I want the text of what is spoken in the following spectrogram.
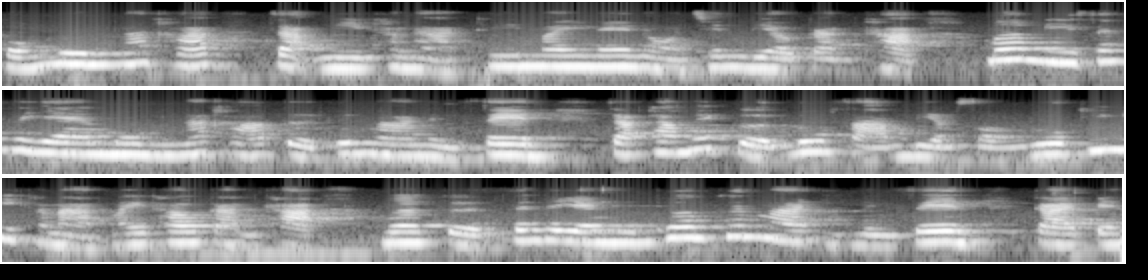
ของมุมนะคะ จะมีขนาดที่ไม่แน่นอนเช่นเดียวกันค่ะ เมื่อมีเส้นทะแยงมุมนะคะ เกิดขึ้นมา 1 เส้น จะทำให้เกิดรูปสามเหลี่ยม2รูปที่มีขนาดไม่เท่ากันค่ะ เมื่อเกิดเส้นทะแยงมุมเพิ่มขึ้นมาอีก 1 เส้น กลายเป็น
